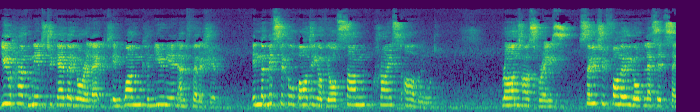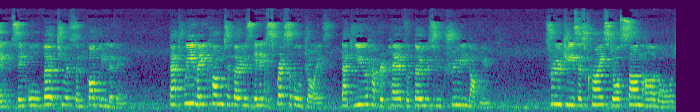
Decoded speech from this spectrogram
you have knit together your elect in one communion and fellowship, in the mystical body of your Son, Christ our Lord. Grant us grace so to follow your blessed saints in all virtuous and godly living, that we may come to those inexpressible joys that you have prepared for those who truly love you. Through Jesus Christ, your Son, our Lord,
